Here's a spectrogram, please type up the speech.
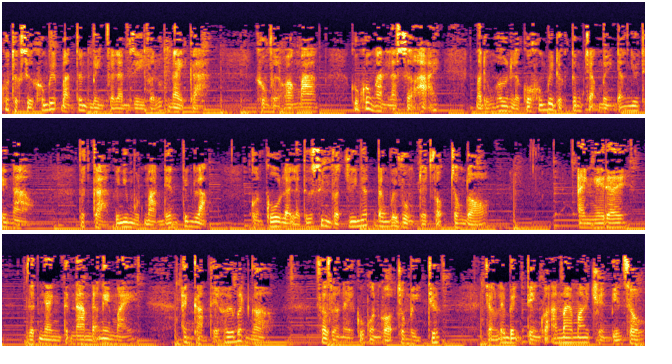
Cô thực sự không biết bản thân mình phải làm gì vào lúc này cả. Không phải hoang mang Cũng không hẳn là sợ hãi, Mà đúng hơn là cô không biết được tâm trạng mình đang như thế nào. Tất cả cứ như một màn đen tĩnh lặng, Còn cô lại là thứ sinh vật duy nhất đang với vùng tuyệt vọng trong đó. Anh nghe đây. Rất nhanh Tân Nam đã nghe máy. Anh cảm thấy hơi bất ngờ. Sao giờ này cũng còn gọi cho mình chứ? Chẳng lẽ bệnh tình của An Mai Mai chuyển biến xấu?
